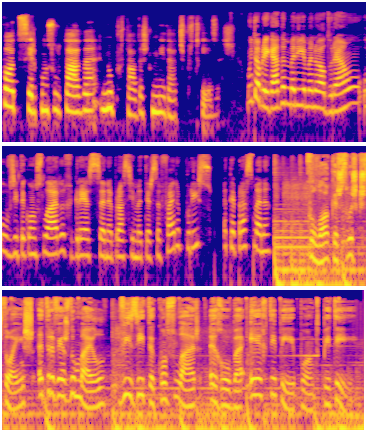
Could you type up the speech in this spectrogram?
pode ser consultada no portal das comunidades portuguesas. Muito obrigada, Maria Manuel Durão. O Visita Consular regressa na próxima terça-feira, por isso, até para a semana. Coloque as suas questões através do mail visitaconsular.rtp.pt.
